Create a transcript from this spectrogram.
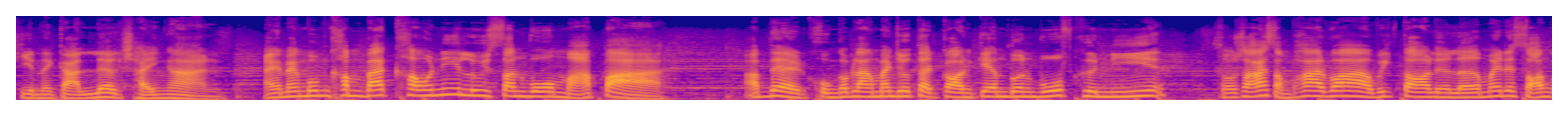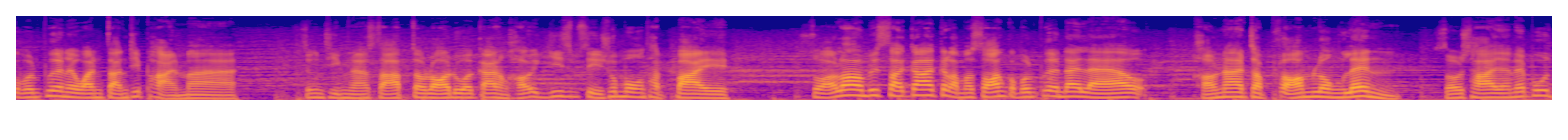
ทีมในการเลิกใช้งาน ไอแมงมุมคัมแบ็กเคานี่ลุยซันโวหมาป่า อัปเดตขุมกำลังแมนยูแต่ก่อนเกมดวลวูฟคืนนี้โซชาให้สัมภาษณ์ว่าวิกตอร์เรเลอร์ไม่ได้ซ้อมกับเพื่อนๆในวันจันทร์ที่ผ่านมา ซึ่งทีมงานซับจะรอดูอาการของเขาอีก 24 ชั่วโมงถัดไปส่วนอรอนวิสาก้ากลับมาซ้อมกับเพื่อนๆได้แล้ว เขาน่าจะพร้อมลงเล่น โซชายังได้พูด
